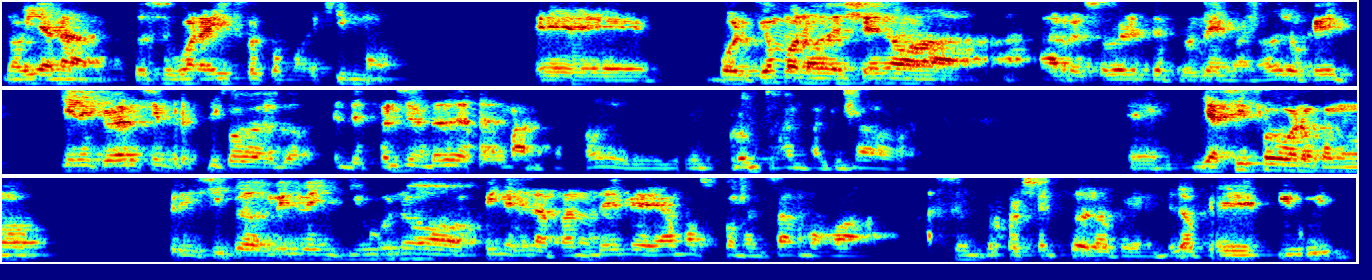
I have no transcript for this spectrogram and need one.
no había nada. Entonces, bueno, ahí fue como dijimos, eh, volquémonos de lleno a, a, resolver este problema, ¿no? De lo que tiene que ver, siempre explico, el desperdicio de las marcas, ¿no? De, los productos empaquetados. Eh, y así fue, bueno, como principio de 2021, fines de la pandemia, digamos, comenzamos a, hacer un proyecto de lo que, de lo que es Kiwi.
